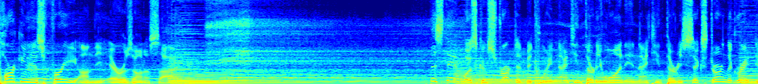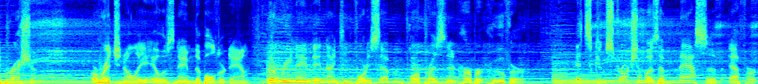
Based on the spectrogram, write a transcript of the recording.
parking is free on the Arizona side. This dam was constructed between 1931 and 1936 during the Great Depression. Originally, it was named the Boulder Dam, but renamed in 1947 for President Herbert Hoover. Its construction was a massive effort.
